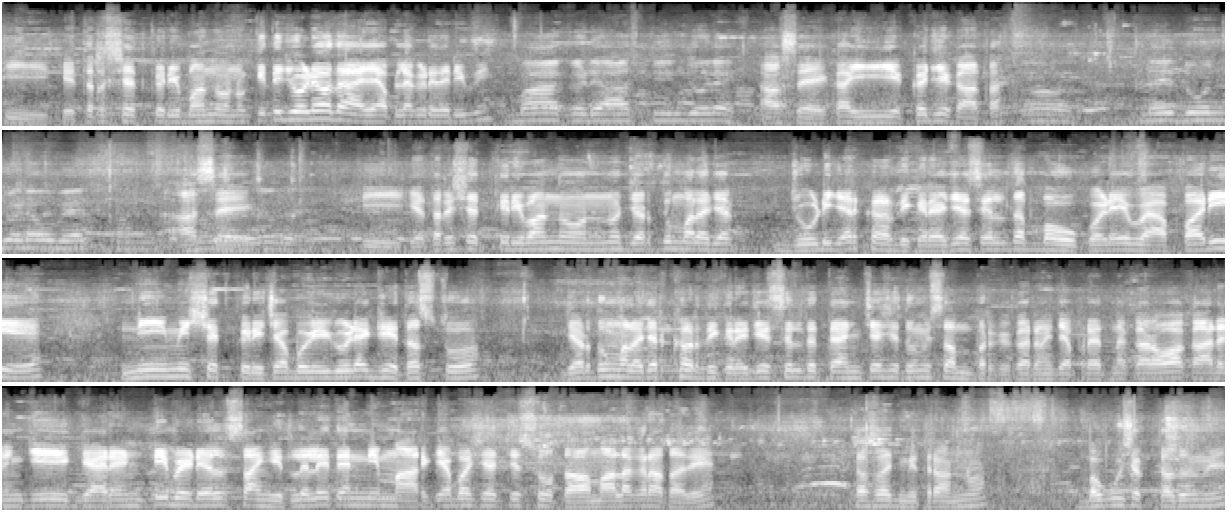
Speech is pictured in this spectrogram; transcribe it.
ठीक आहे. तर शेतकरी बांधवांनो किती जोड्या होत्या आज आपल्याकडे तरी बी? माझ्याकडे आज तीन जोड्या आहे. असं आहे का? ही एकच आहे का आता? हा. नाही दोन जोड्या उभ्या आहेत. असं आहे. ठीक आहे. तर शेतकरी बांधवांनो जर तुम्हाला जर जोडी जर खरेदी करायची असेल तर भाऊकडे व्यापारी आहे. नेहमी शेतकरीच्या बैलजोड्या घेत असतो. जर तुम्हाला जर खरेदी करायची असेल तर त्यांच्याशी तुम्ही संपर्क करण्याचा प्रयत्न करावा कारण की गॅरंटी भेटेल सांगितलेलं आहे त्यांनी. मार्क्या भाषाचे स्वतः मालक राहतात ते तसंच मित्रांनो बघू शकता तुम्ही.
